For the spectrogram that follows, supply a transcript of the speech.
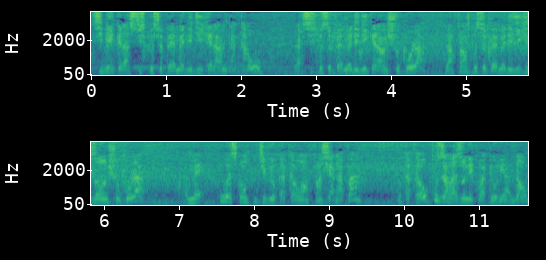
Si bien que la Suisse peut se permettre de dire qu'elle a un cacao, la Suisse peut se permettre de dire qu'elle a un chocolat, la France peut se permettre de dire qu'ils ont un chocolat. Mais où est-ce qu'on cultive le cacao en France? Il n'y en a pas. Le cacao pousse dans la zone équatoriale. Donc,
